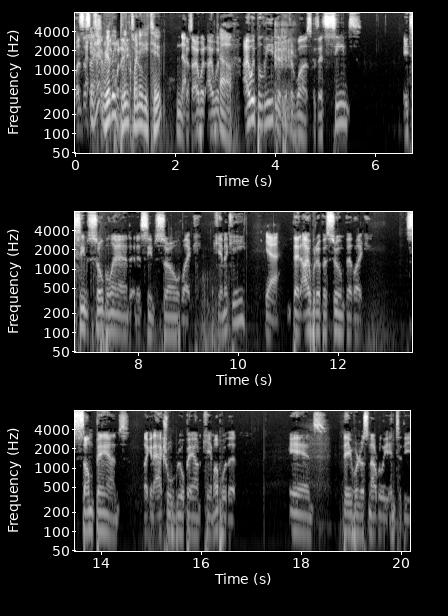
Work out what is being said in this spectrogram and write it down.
Was this Is it really Blink 182? No, Because I would, I would, Oh, I would believe it if it was because it seemed it seemed so bland and it seemed so like gimmicky yeah, that I would have assumed that like some band, like an actual real band, came up with it, and they were just not really into the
